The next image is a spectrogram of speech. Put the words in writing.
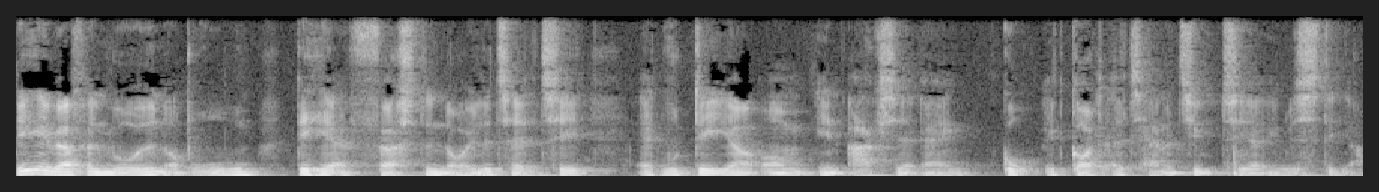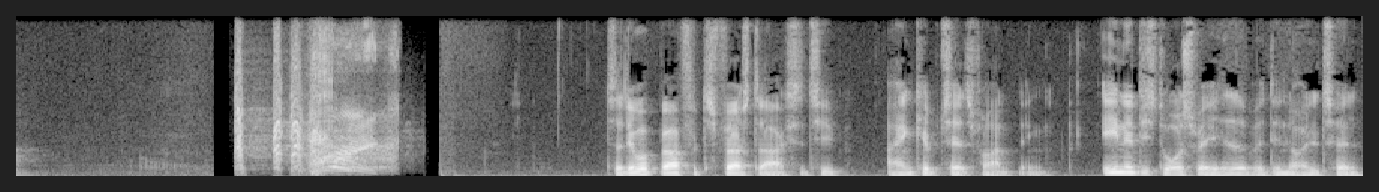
det er i hvert fald måden at bruge det her første nøgletal til at vurdere, om en aktie er en god, et godt alternativ til at investere. Så det var Buffets første aktietip, egenkapitalsforretningen. En af de store svagheder ved det nøgletal,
